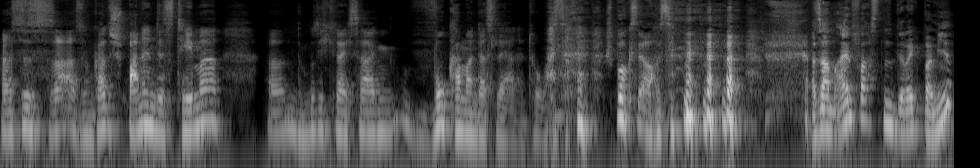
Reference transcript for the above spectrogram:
Das ist also ein ganz spannendes Thema. Äh, da muss ich gleich sagen, wo kann man das lernen, Thomas? Spuck's aus. also am einfachsten direkt bei mir.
